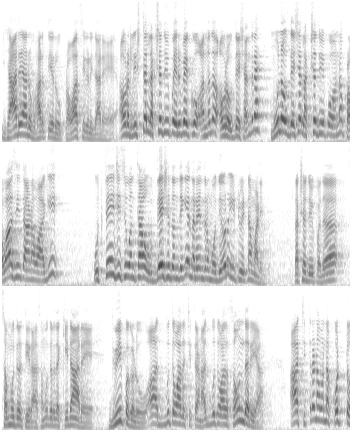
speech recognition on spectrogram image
ಯಾರ್ಯಾರು ಭಾರತೀಯರು ಪ್ರವಾಸಿಗಳಿದ್ದಾರೆ, ಅವರ ಲಿಸ್ಟಲ್ಲಿ ಲಕ್ಷದ್ವೀಪ ಇರಬೇಕು ಅನ್ನೋದು ಅವರ ಉದ್ದೇಶ. ಅಂದರೆ ಮೂಲ ಉದ್ದೇಶ ಲಕ್ಷದ್ವೀಪವನ್ನು ಪ್ರವಾಸಿ ತಾಣವಾಗಿ ಉತ್ತೇಜಿಸುವಂತಹ ಉದ್ದೇಶದೊಂದಿಗೆ ನರೇಂದ್ರ ಮೋದಿಯವರು ಈ ಟ್ವೀಟ್ನ ಮಾಡಿದ್ದು. ಲಕ್ಷದ್ವೀಪದ ಸಮುದ್ರ ತೀರ, ಸಮುದ್ರದ ಕಿನಾರೆ, ದ್ವೀಪಗಳು, ಆ ಅದ್ಭುತವಾದ ಚಿತ್ರಣ, ಅದ್ಭುತವಾದ ಸೌಂದರ್ಯ. ಆ ಚಿತ್ರಣವನ್ನು ಕೊಟ್ಟು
